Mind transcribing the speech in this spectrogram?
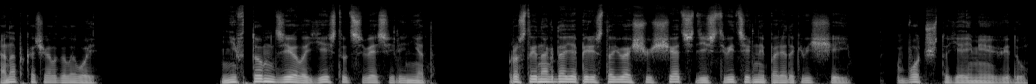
Она покачала головой. «Не в том дело, есть тут связь или нет. Просто иногда я перестаю ощущать действительный порядок вещей. Вот что я имею в виду.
